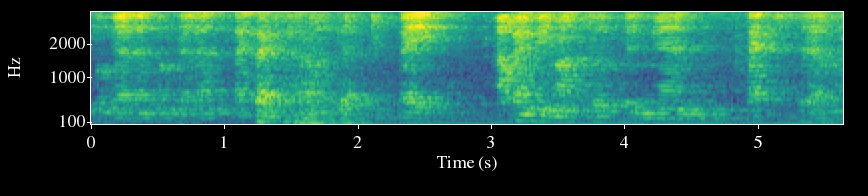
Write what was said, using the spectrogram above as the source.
penggalan-penggalan teks, teks drama. Ya. Baik. Apa yang dimaksud dengan teks drama?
